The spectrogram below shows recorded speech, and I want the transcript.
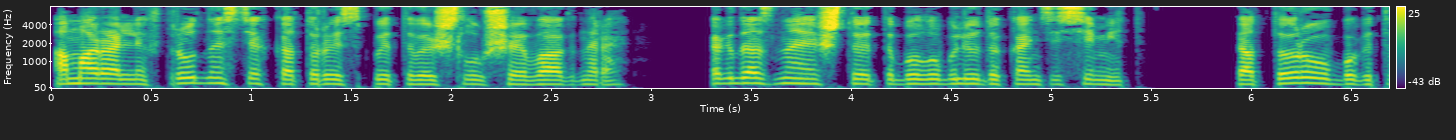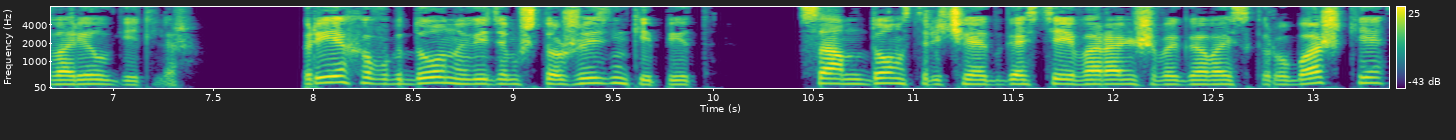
о моральных трудностях, которые испытываешь, слушая Вагнера, когда знаешь, что это был ублюдок-антисемит, которого боготворил Гитлер. Приехав к Дону, видим, что жизнь кипит. Сам Дон встречает гостей в оранжевой гавайской рубашке,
